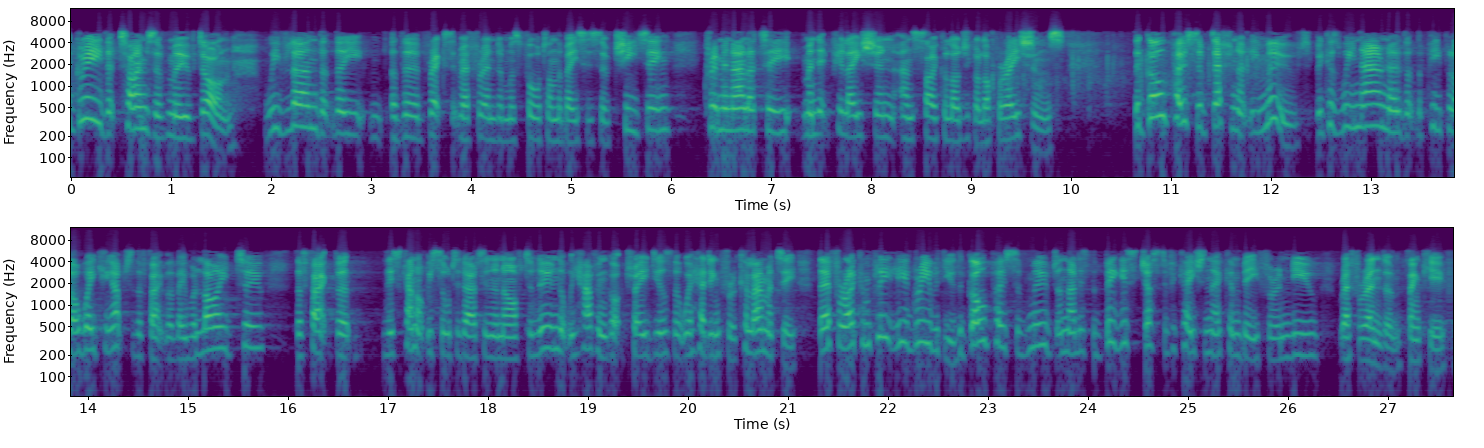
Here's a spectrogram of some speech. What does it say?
agree that times have moved on. We've learned that the, the Brexit referendum was fought on the basis of cheating, criminality, manipulation and psychological operations. The goalposts have definitely moved because we now know that the people are waking up to the fact that they were lied to, the fact that this cannot be sorted out in an afternoon, that we haven't got trade deals, that we're heading for a calamity. Therefore, I completely agree with you. The goalposts have moved and that is the biggest justification there can be for a new referendum. Thank you.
